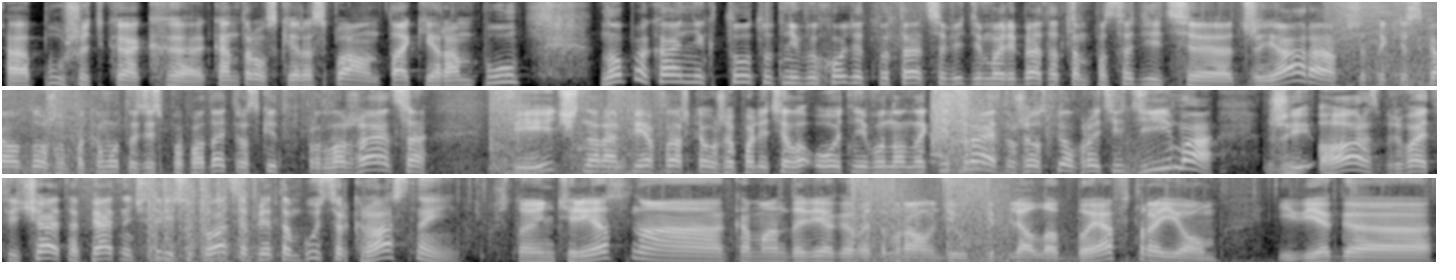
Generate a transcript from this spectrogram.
а, пушить как а, контровский респаун, так и рампу. Но пока никто тут не выходит, пытаются, видимо, ребята там посадить э, GR. Все-таки скаут должен по кому-то здесь попадать. Раскидка продолжается. Фич на рампе. Флешка уже полетела от него на Накитрайт. Уже успел пройти Дима. GR сбривает Фича. Это 5 на 4 ситуация. При этом бустер красный. Что интересно, команда Вега в этом раунде укрепляла Б втроем, и Вега...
